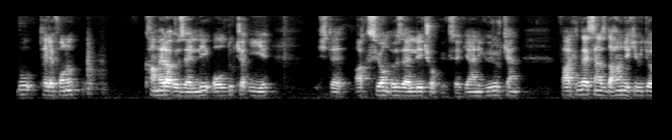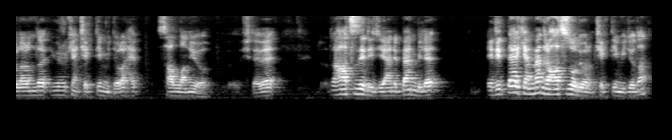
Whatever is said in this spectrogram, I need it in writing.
bu telefonun kamera özelliği oldukça iyi. İşte aksiyon özelliği çok yüksek. Yani yürürken farkındaysanız daha önceki videolarımda yürürken çektiğim videolar hep sallanıyor. İşte ve rahatsız edici. Yani ben bile editlerken ben rahatsız oluyorum çektiğim videodan.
